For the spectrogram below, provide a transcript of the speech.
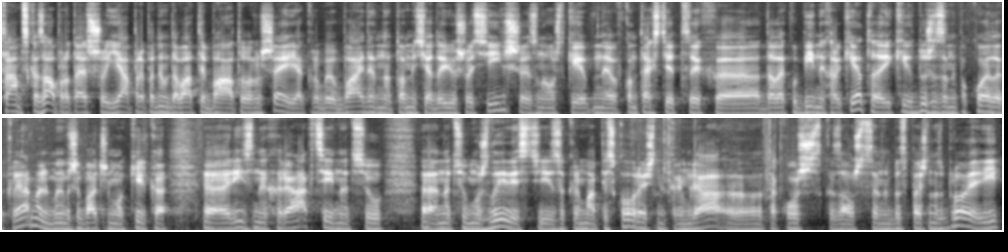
Трамп сказав про те, що я припинив давати багато грошей, як робив Байден. Натомість я даю щось інше. Знову ж таки, в контексті цих е, далекобійних ракет, е, яких дуже занепокоїли Кремль. Ми вже бачимо кілька різних реакцій на цю на цю можливість. І, зокрема, Пісков, речник Кремля, також сказав, що це небезпечна зброя. І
